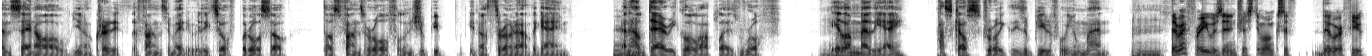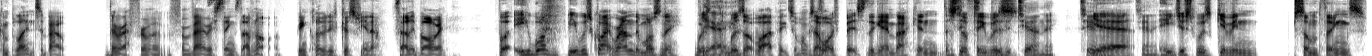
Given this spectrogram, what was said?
and saying, "Oh, you know, credit to the fans. who made it really tough." But also, those fans are awful and should be, you know, thrown out of the game. And how dare he call our players rough? Illan Meslier, Pascal Struijk. These are beautiful young men. The referee was an interesting one because there were a few complaints about the ref from from various things that I've not included because you know fairly boring. But he was he was quite random, wasn't he? Was Yeah, was what I picked up on because I watched bits of the game back and the Was stuff it, he was. Was it Tierney? Tierney. yeah, Tierney. he just was giving some things,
